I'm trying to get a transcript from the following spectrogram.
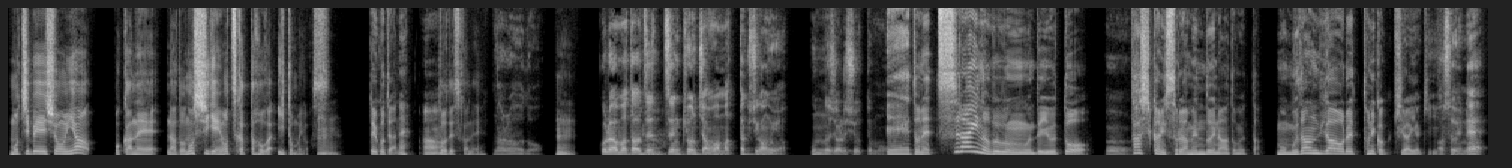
モチベーションやお金などの資源を使った方がいいと思います。うんということやね。うんどうですかねなるほど。うん。これはまた全然きょんちゃんは全く違うんや。同じあれしよっても。えーとね辛いの部分で言うとうん。確かにそれはめんどいなと思った。もう無駄が俺とにかく嫌いやき。あ、そうよね。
